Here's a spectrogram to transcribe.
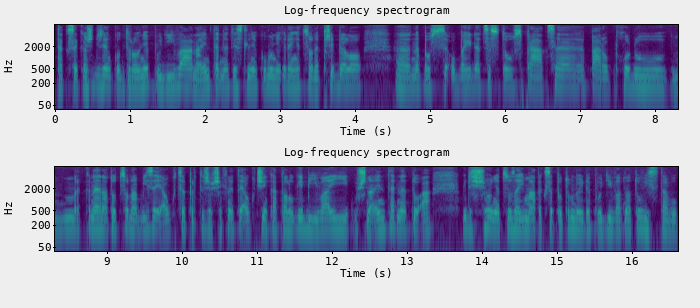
tak se každý den kontrolně podívá na internet, jestli někomu někde něco nepřibylo, eh, nebo si obejde cestou z práce pár obchodů, mrkne na to, co nabízejí aukce, protože všechny ty aukční katalogy bývají už na internetu a když ho něco zajímá, tak se potom dojde podívat na tu výstavu.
